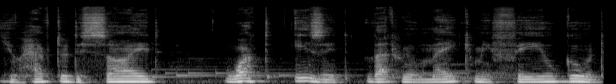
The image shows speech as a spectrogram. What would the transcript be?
you have to decide what is it that will make me feel good.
